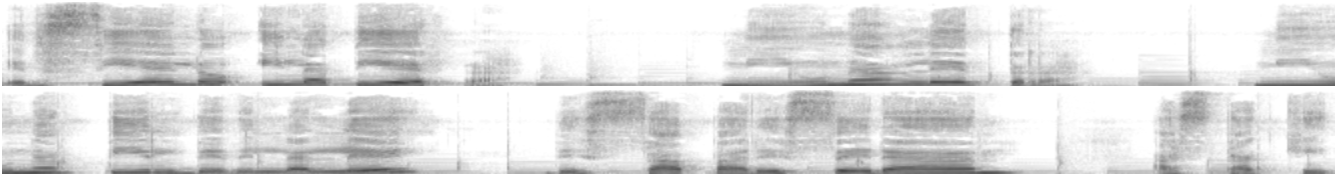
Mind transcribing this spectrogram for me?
el cielo y la tierra, ni una letra, ni una tilde de la ley desaparecerán hasta que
